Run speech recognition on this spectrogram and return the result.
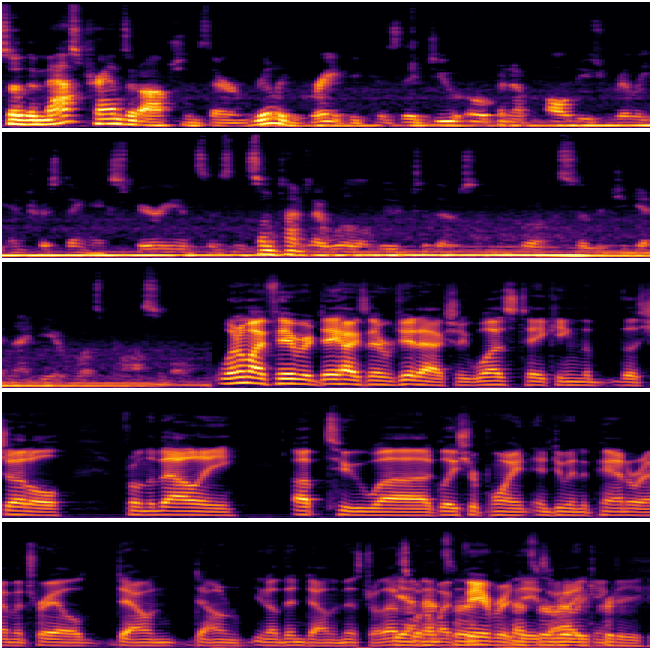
So the mass transit options there are really great because they do open up all these really interesting experiences, and sometimes I will allude to those in the book so that you get an idea of what's possible. One of my favorite day hikes I ever did actually was taking the, the shuttle from the valley up to uh, Glacier Point and doing the panorama trail down down you know then down the Mist Trail. That's Yeah, one of my a- favorite that's days a of really hiking. pretty-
